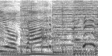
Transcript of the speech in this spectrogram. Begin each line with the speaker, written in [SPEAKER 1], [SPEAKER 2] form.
[SPEAKER 1] Mario Kart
